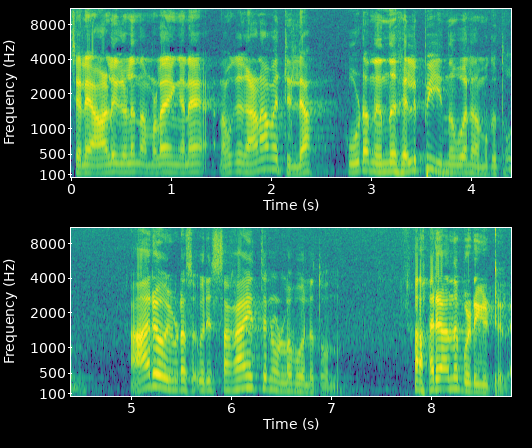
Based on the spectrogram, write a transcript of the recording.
ചില ആളുകൾ നമ്മളെ ഇങ്ങനെ നമുക്ക് കാണാൻ പറ്റില്ല. കൂടെ നിന്ന് ഹെൽപ്പ് ചെയ്യുന്ന പോലെ നമുക്ക് തോന്നും. ആരോ ഇവിടെ ഒരു സഹായത്തിനുള്ള പോലെ തോന്നും. ആരാന്ന് പിടികിട്ടില്ല.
